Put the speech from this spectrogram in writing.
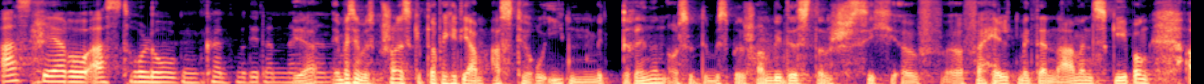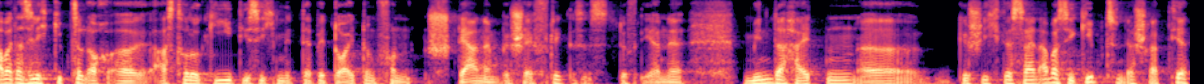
Astero-Astrologen könnte man die dann nennen. Ja, ich weiß nicht, schon, es gibt auch welche, die haben Asteroiden mit drinnen, also du müssen schauen, wie das dann sich äh, äh, verhält mit der Namensgebung. Aber tatsächlich gibt es halt auch äh, Astrologie, die sich mit der Bedeutung von Sternen beschäftigt. Das ist, dürfte eher eine Minderheitengeschichte äh, sein, aber sie gibt und er schreibt hier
